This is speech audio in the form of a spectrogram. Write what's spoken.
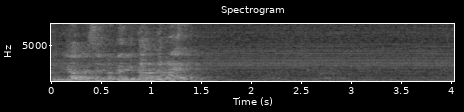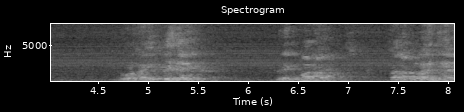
सुविधा आपका सेंटर पे भी काम कर रहा है। लोड हाइट पे है, ब्रेक मारा पहला ब्लाइंड है।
